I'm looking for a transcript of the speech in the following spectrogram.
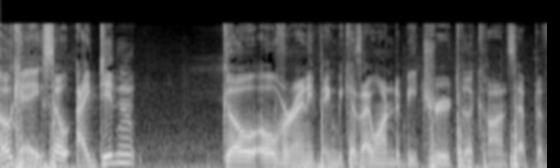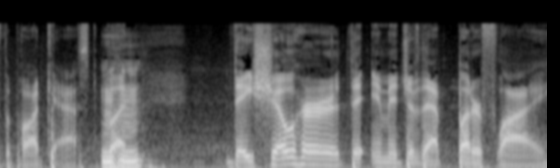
Okay, so I didn't go over anything because I wanted to be true to the concept of the podcast. But they show her the image of that butterfly.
